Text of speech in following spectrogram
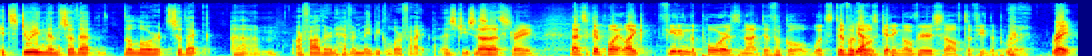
it's doing them so that the Lord, so that um, our Father in heaven may be glorified, as Jesus. No, says. that's great. That's a good point. Like, feeding the poor is not difficult. What's difficult Yeah. is getting over yourself to feed the poor. right.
